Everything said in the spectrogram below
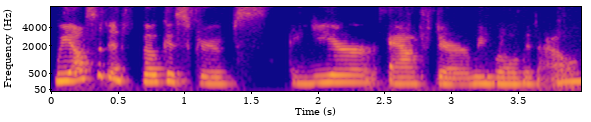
We also did focus groups a year after we rolled it out.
